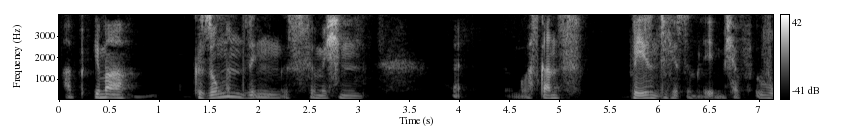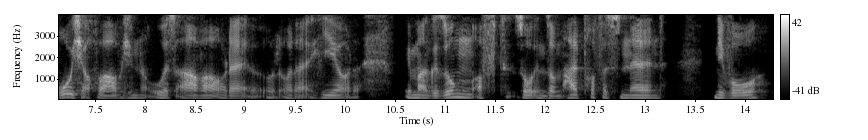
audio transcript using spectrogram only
habe immer gesungen. Singen ist für mich ein äh, was ganz Wesentliches im Leben. Ich habe, wo ich auch war, ob ich in den USA war oder, oder, oder hier oder immer gesungen, oft so in so einem halbprofessionellen Niveau.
